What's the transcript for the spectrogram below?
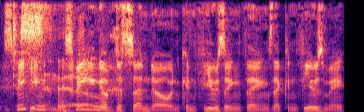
speaking Descendo. speaking of Descendo and confusing things that confuse me,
